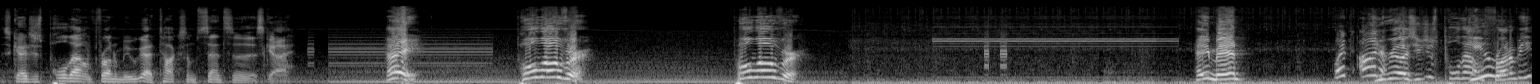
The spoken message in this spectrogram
This guy just pulled out in front of me. We gotta talk some sense into this guy. Hey! Pull over! Pull over! Hey, man! What on? You realize you just pulled out You- in front of me?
